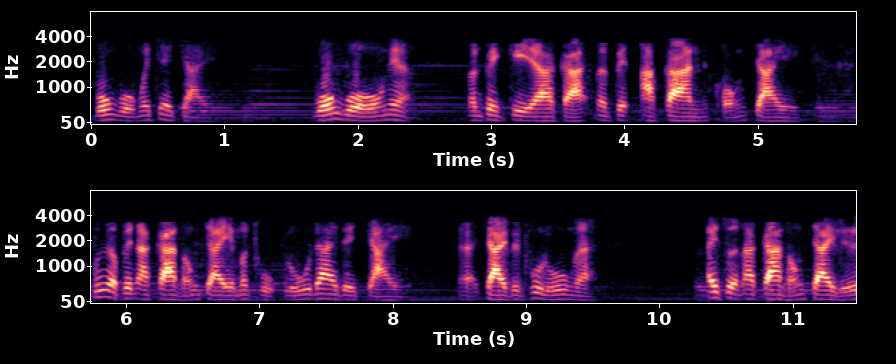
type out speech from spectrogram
โหวงโหวงไม่ใช่ใจโหวงโหวงเนี่ย มันเป็นกิริยาการมันเป็นอาการของใจ เมื่อเป็นอาการของใจมันถูกรู้ได้ด้วยใจอ่าใจเป็นผู้รู้ไงไอ้ส่วนอาการของใจหรือ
